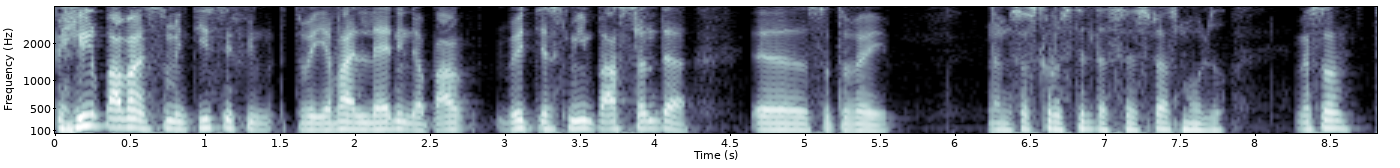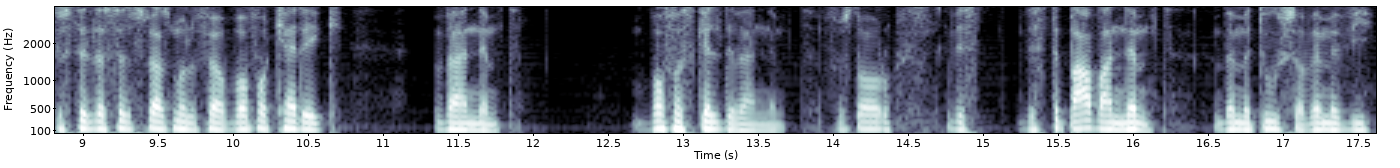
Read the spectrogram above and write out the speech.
det hele bare var som en Disney-film. Du ved, jeg var i Aladdin, jeg bare mødte Jasmin bare sådan der. Uh, så du ved, Jamen, så skal du stille dig selv spørgsmålet. hvad så? Du stillede dig selv spørgsmålet før, hvorfor kan det ikke være nemt? Hvorfor skal det være nemt? Forstår du? Hvis, hvis det bare var nemt, hvem er du så? Hvem er vi?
